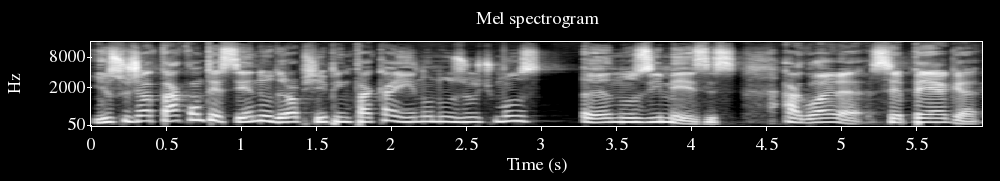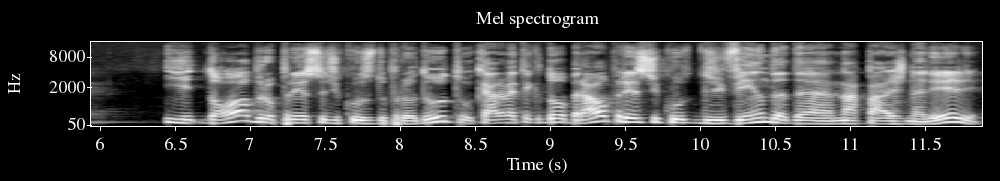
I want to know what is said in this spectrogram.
Isso já está acontecendo e o dropshipping está caindo nos últimos anos e meses. Agora, você pega e dobra o preço de custo do produto, o cara vai ter que dobrar o preço de custo de venda da- na página dele,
